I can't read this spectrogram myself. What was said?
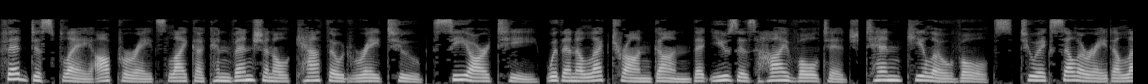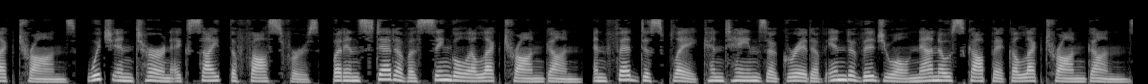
FED display operates like a conventional cathode ray tube (CRT) with an electron gun that uses high voltage 10 kV to accelerate electrons, which in turn excite the phosphors, but instead of a single electron gun, an FED display contains a grid of individual nanoscopic electron guns.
